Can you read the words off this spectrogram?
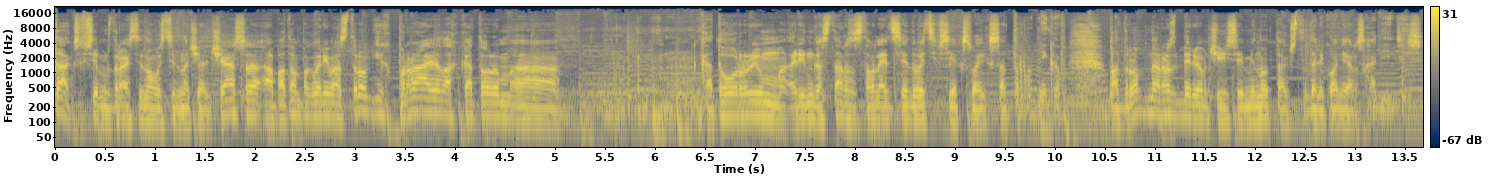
Так, всем здрасте, новости в начале часа, а потом поговорим о строгих правилах, которым... э, которым Ринго Стар заставляет следовать всех своих сотрудников. Подробно разберем через 7 минут, так что далеко не расходитесь.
